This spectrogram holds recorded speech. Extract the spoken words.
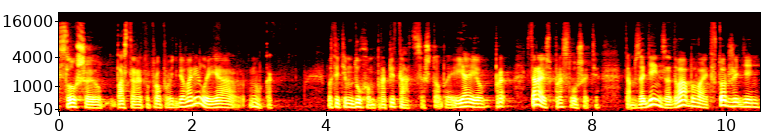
слушаю, пастор эту проповедь говорил, и я, ну, как вот этим духом пропитаться, чтобы. Я ее про, стараюсь прослушать. Там за день, за два бывает, в тот же день.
